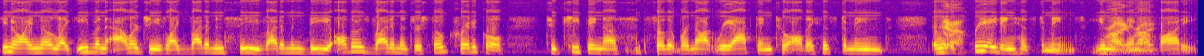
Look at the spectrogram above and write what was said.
you know, I know like even allergies, like vitamin C, vitamin B, all those vitamins are so critical to keeping us so that we're not reacting to all the histamines, Yeah. creating histamines, you know, Right, in our body.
